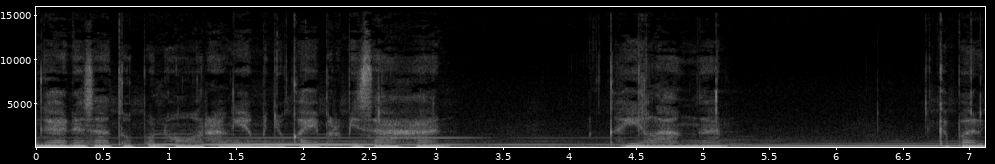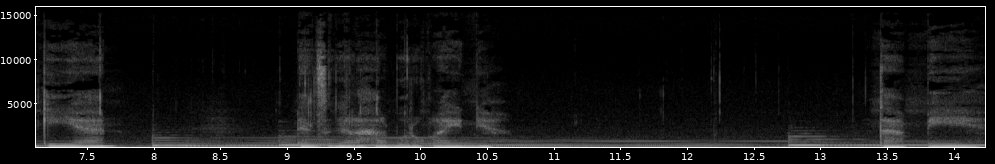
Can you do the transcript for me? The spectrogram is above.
Gak ada satupun orang yang menyukai perpisahan, kehilangan, kepergian, dan segala hal buruk lainnya. Tapi,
